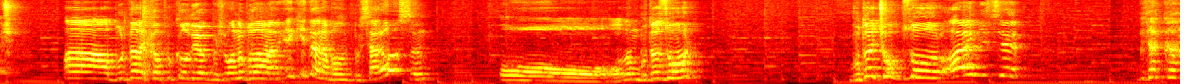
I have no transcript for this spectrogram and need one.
üç. Aa burada da kapı kolu yokmuş. Onu bulamadık. İki tane bulduk bu sefer olsun. Oo oğlum bu da zor. Bu da çok zor. Hangisi? Bir dakika.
